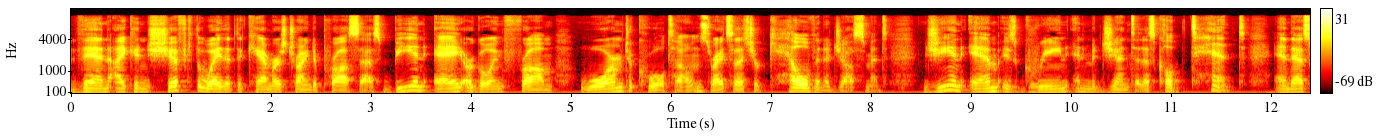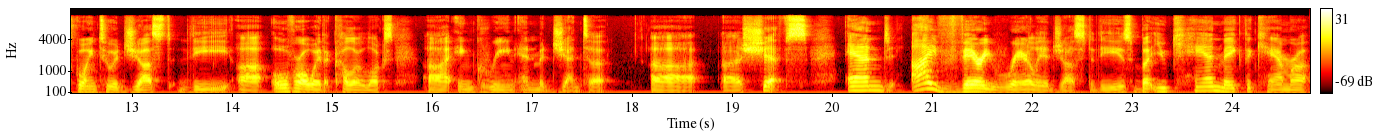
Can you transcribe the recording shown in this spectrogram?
then I can shift the way that the camera is trying to process. B and A are going from warm to cool tones, right? So that's your Kelvin adjustment. G and M is green and magenta. That's called tint, and that's going to adjust the uh, overall way that color looks uh, in green and magenta uh, uh shifts. And I very rarely adjust these, but you can make the camera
